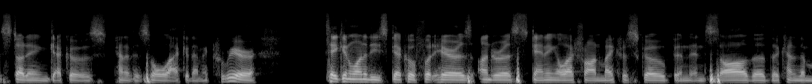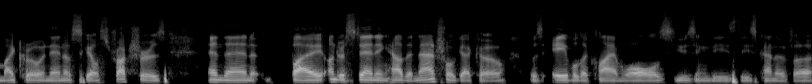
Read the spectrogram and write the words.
studying geckos kind of his whole academic career, taken one of these gecko foot hairs under a scanning electron microscope and, and saw the, the kind of the micro and nanoscale structures. And then by understanding how the natural gecko was able to climb walls using these, these kind of uh,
